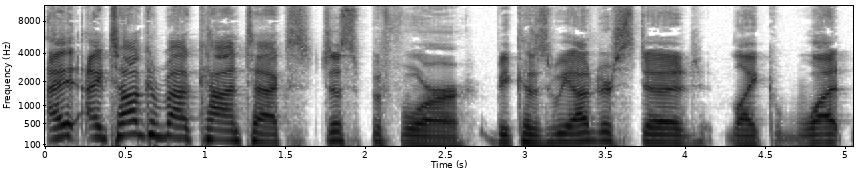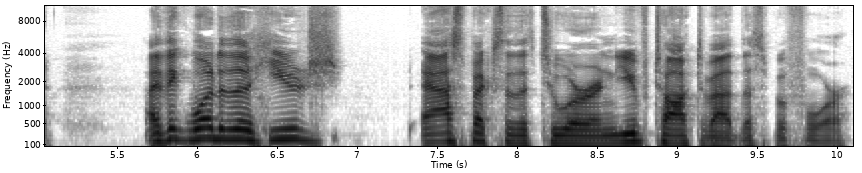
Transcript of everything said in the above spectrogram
I, I talked about context just before because we understood like what I think one of the huge aspects of the tour, and you've talked about this before.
